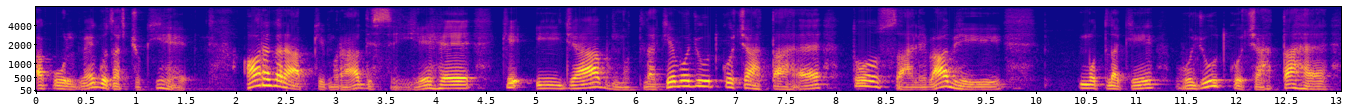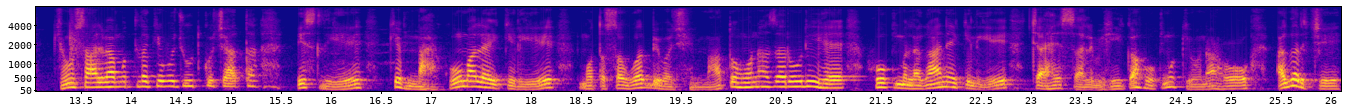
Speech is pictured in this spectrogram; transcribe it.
अकूल में गुज़र चुकी है। और अगर आपकी मुराद इससे ये है कि ईजाब मुतलक वजूद को चाहता है तो सालिबा भी मुतलक वजूद को चाहता है क्यों सालबा के वजूद को चाहता? इसलिए कि महकूम अलह के लिए मुतसवर बेवजहमा तो होना ज़रूरी है। हुक्म लगाने के लिए चाहे सलब ही का हुक्म क्यों ना हो। अगरचे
